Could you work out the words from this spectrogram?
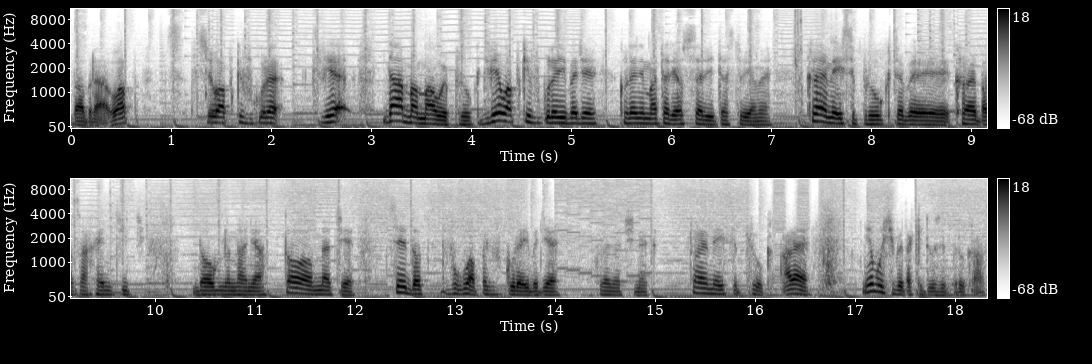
Dobra, łap. Trzy łapki w górę. Dwie. Dama mały próg. Dwie łapki w górę i będzie kolejny materiał z serii testujemy. Kroję miejsce próg, żeby Kroeba zachęcić do oglądania. To macie trzy do dwóch łapek w górę i będzie kolejny odcinek. Kroję miejsce próg, ale nie musi być taki duży próg aż.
